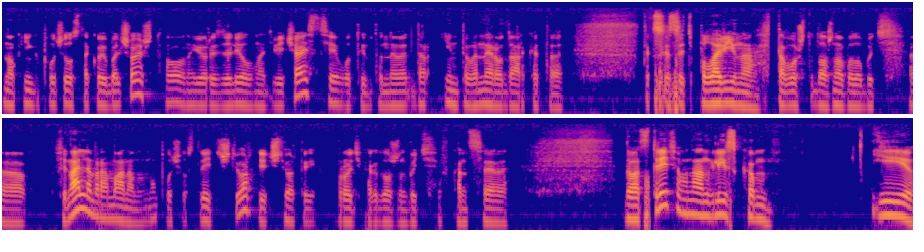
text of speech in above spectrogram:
но книга получилась такой большой, что он ее разделил на две части. Вот Into the Narrow Dark — это так сказать, половина того, что должно было быть э, финальным романом, ну, получился третий, четвертый, четвертый вроде как должен быть в конце 23-го на английском. И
